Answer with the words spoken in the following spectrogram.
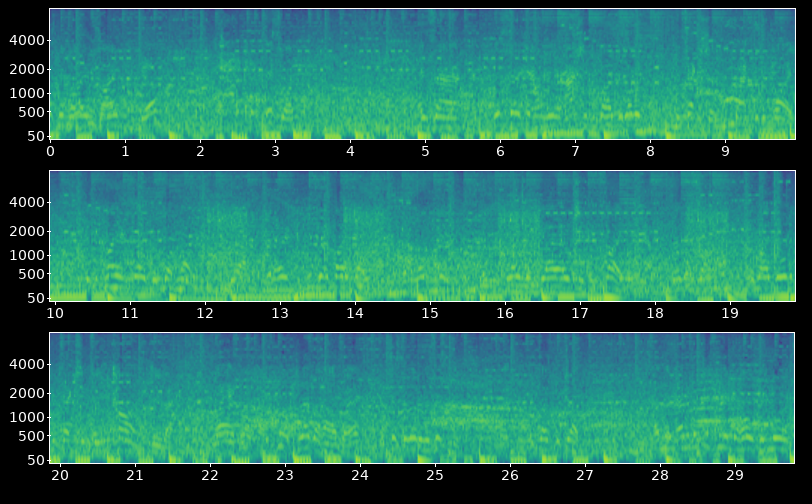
Raspberry Pi Raspberry Yeah. this one is uh, this circuit on here actually provides a lot of protection back to the Pi. Because the Pi itself has got none. Yeah. You know, if you put a Pi on the wrong thing, it explodes the I/O chip inside. Yeah. So this one provides all the protection so you can't do that. Right? It's not, it's clever hardware, it's just a lot of resistance. It does the job. And, then, and it just make the whole thing more accessible.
